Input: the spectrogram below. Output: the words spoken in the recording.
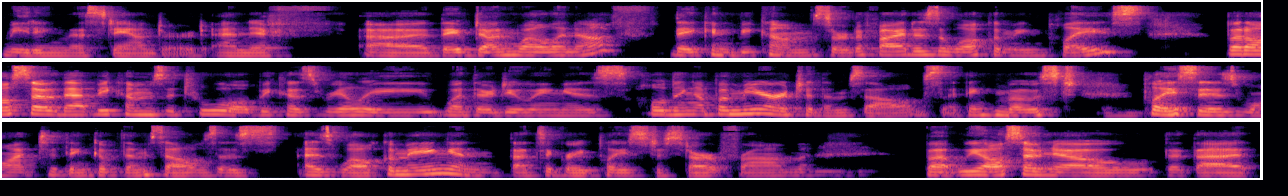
meeting the standard. And if uh, they've done well enough, they can become certified as a welcoming place but also that becomes a tool because really what they're doing is holding up a mirror to themselves. I think most mm-hmm. places want to think of themselves as as welcoming and that's a great place to start from. Mm-hmm. But we also know that that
